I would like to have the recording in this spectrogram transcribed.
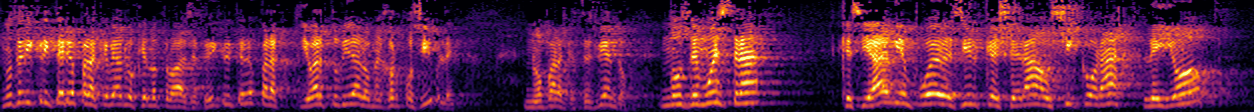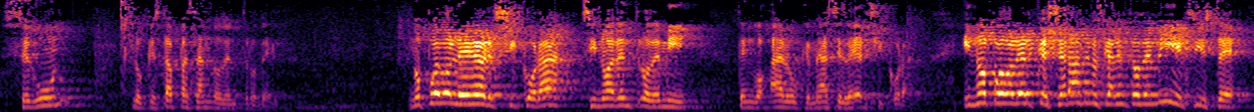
No te di criterio para que veas lo que el otro hace, te di criterio para llevar tu vida lo mejor posible, no para que estés viendo. Nos demuestra que si alguien puede decir que Shera o Shikora leyó según lo que está pasando dentro de él. No puedo leer Shikora si no adentro de mí tengo algo que me hace leer Shikora. Y no puedo leer que Shera menos que adentro de mí existe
